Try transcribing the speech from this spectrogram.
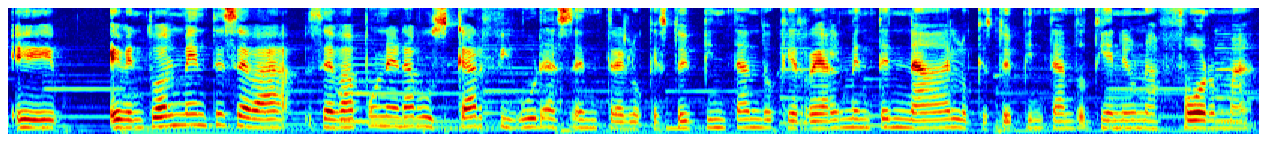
eh, eventualmente se va, se va a poner a buscar figuras entre lo que estoy pintando, que realmente nada de lo que estoy pintando tiene una forma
